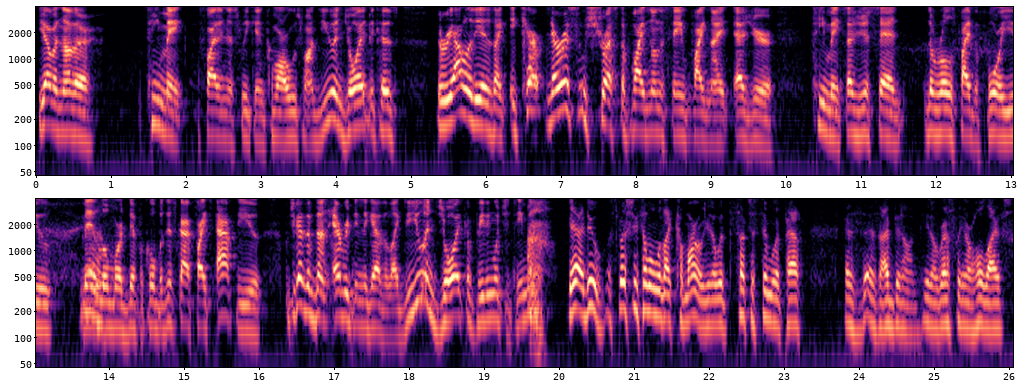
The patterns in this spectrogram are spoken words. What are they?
you have another teammate fighting this weekend, Kamaru Usman. Do you enjoy it? Because the reality is, like, it car- there is some stress to fighting on the same fight night as your teammates. As you just said, the Rose fight before you made yeah. it a little more difficult, but this guy fights after you. But you guys have done everything together. Like, do you enjoy competing with your teammates? yeah, I do. Especially someone with like Kamaru, you know, with such a similar path as as I've been on. You know, wrestling our whole lives,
